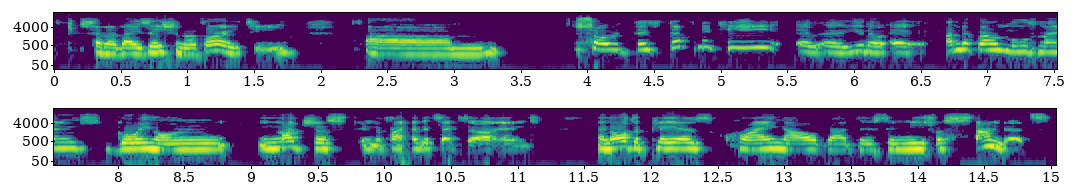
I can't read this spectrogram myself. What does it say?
standardization authority. Um, so there's definitely a, a, you know an underground movement going on not just in the private sector and and all the players crying out that there's a need for standards.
